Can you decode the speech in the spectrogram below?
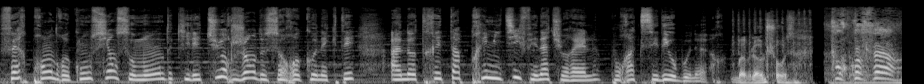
Faire prendre conscience au monde qu'il est urgent de se reconnecter à notre état primitif et naturel pour accéder au bonheur. Bah voilà autre chose. Pourquoi faire?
